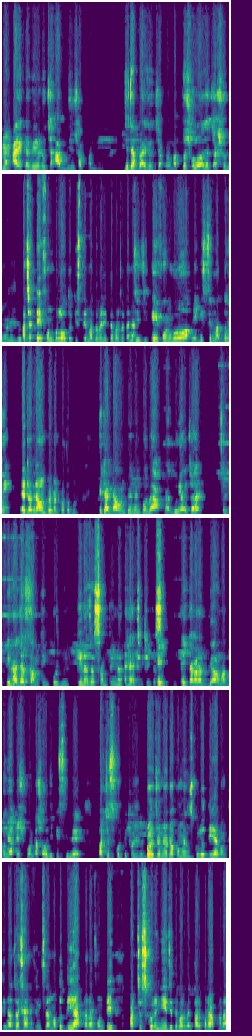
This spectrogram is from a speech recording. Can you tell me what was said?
এবং আরেকটা ভেরিয়েন্ট হচ্ছে আট দুশো ছাপ্পান্ন যেটা প্রাইস হচ্ছে আপনার মাত্র ষোলো হাজার চারশো নিরানব্বই আচ্ছা এই ফোনগুলো তো কিস্তির মাধ্যমে নিতে পারবে তাই না? জি জি। এই ফোনগুলো আপনি কিস্তির মাধ্যমে এটা ডাউন পেমেন্ট কত পড়বে? এটা ডাউন পেমেন্ট পড়বে আপনার দুই হাজার সরি তিন হাজার সামথিং পড়বে। তিন হাজার সামথিং না? হ্যাঁ, আচ্ছা ঠিক আছে। এই এই টাকাটা দেওয়ার মাধ্যমে আপনি ফোনটা সহজেই কিস্তিতে পারচেস করতে পারবেন। প্রয়োজনীয় ডকুমেন্টসগুলো দিয়ে এবং তিন হাজার হ্যাঁ। সামথিং এর মতো দিয়ে আপনারা হ্যাঁ। ফোনটি পারচেস করে নিয়ে যেতে পারবেন। তারপরে আপনারা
